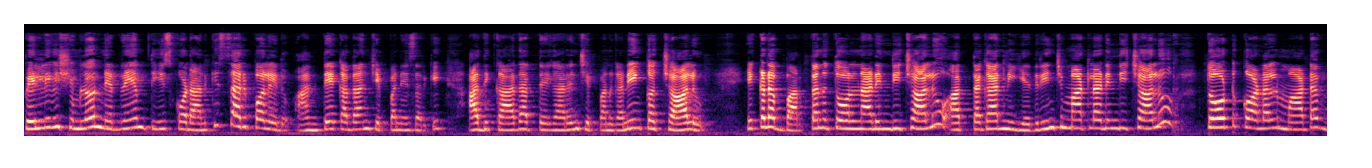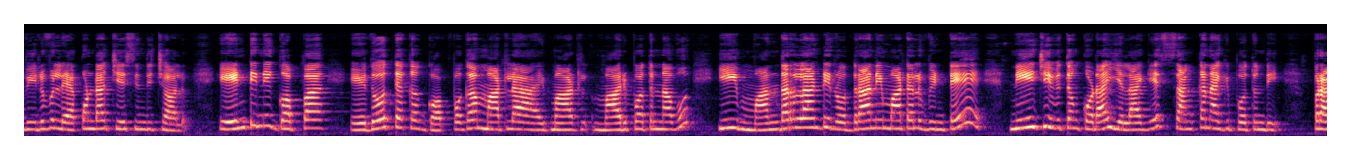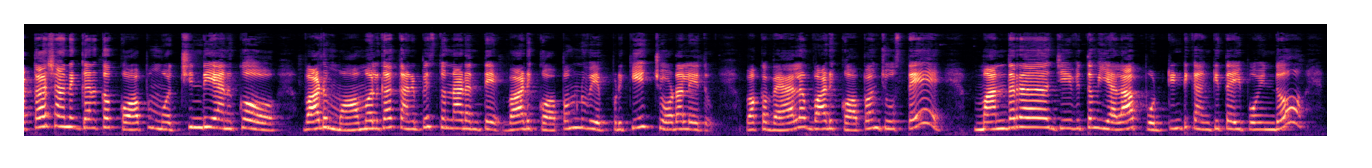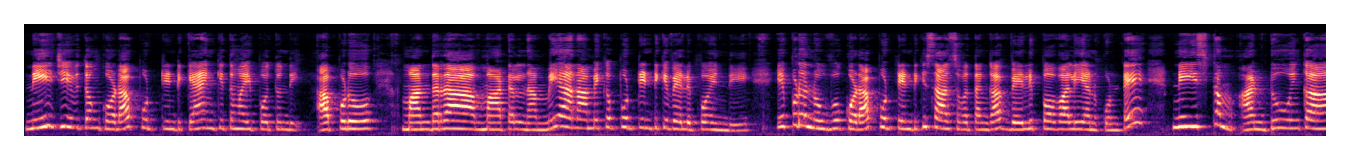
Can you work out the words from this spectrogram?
పెళ్ళి విషయంలో నిర్ణయం తీసుకోవడానికి సరిపోలేదు. అంతే కదా అని చెప్పనేసరికి అది కాదు అత్తయ్య గారని చెప్పాను కానీ ఇంకా చాలు. ఇక్కడ భర్తను తోలనాడింది చాలు అత్తగారిని ఎదిరించి మాట్లాడింది చాలు తోటుకోడల మాట విలువ లేకుండా చేసింది చాలు. ఏంటి నీ గొప్ప? ఏదో తెగ గొప్పగా మాట్లా మాట్లా మారిపోతున్నావు. ఈ మందర లాంటి రుద్రాని మాటలు వింటే నీ జీవితం కూడా ఇలాగే సంకనాగిపోతుంది. ప్రకాశానికి గనక కోపం వచ్చింది అనుకో వాడు మామూలుగా కనిపిస్తున్నాడంతే. వాడి కోపం నువ్వు ఎప్పటికీ చూడలేదు. ఒకవేళ వాడి కోపం చూస్తే మందర జీవితం ఎలా పుట్టింటికి అంకితం అయిపోయిందో నీ జీవితం కూడా పుట్టింటికే అంకితం అయిపోతుంది. అప్పుడు మందర మాటలు నమ్మి అనామిక పుట్టింటికి వెళ్ళిపోయింది. ఇప్పుడు నువ్వు కూడా పుట్టింటికి శాశ్వతంగా వెళ్ళిపోవాలి అనుకుంటే నీ ఇష్టం అంటూ ఇంకా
